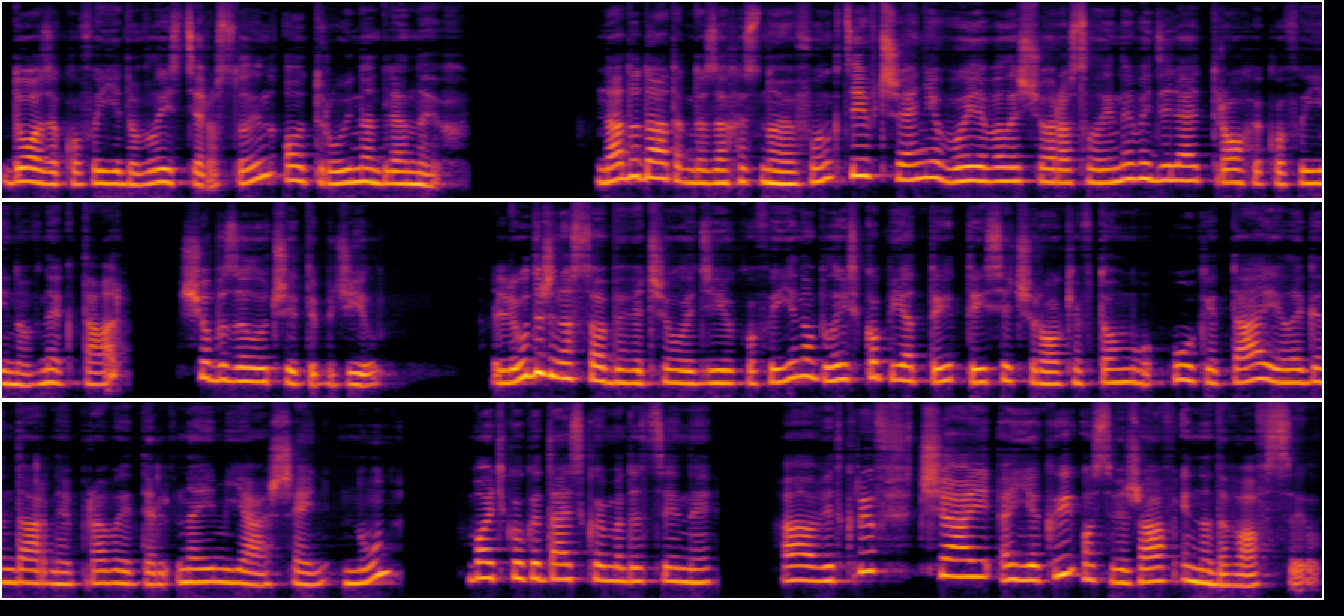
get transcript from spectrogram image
Доза кофеїну в листі рослин отруйна для них. На додаток до захисної функції вчені виявили, що рослини виділяють трохи кофеїну в нектар, щоб залучити бджіл. Люди ж на собі відчули дію кофеїну близько п'яти тисяч років тому. У Китаї легендарний правитель на ім'я Шень Нун, батько китайської медицини, відкрив чай, який освіжав і надавав сил.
